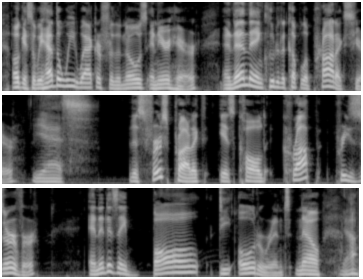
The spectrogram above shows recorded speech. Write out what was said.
Okay, so we had the Weed Whacker for the nose and ear hair, and then they included a couple of products here. yes. This first product is called Crop Preserver, and it is a ball deodorant. Now, Yeah.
